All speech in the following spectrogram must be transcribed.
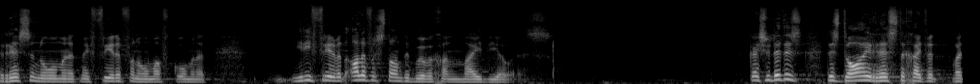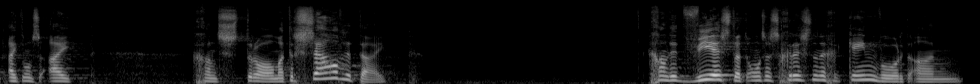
rus in hom en dat my vrede van hom afkom en dat hierdie vrede wat alle verstand te bowe gaan my deel is. OK, so dit is dis daai rustigheid wat wat uit ons uit gaan straal, maar terselfdertyd gaan dit wees dat ons as Christene geken word aan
